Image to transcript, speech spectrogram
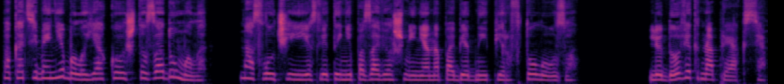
«Пока тебя не было, я кое-что задумала, на случай, если ты не позовешь меня на победный пир в Тулузу». Людовик напрягся.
